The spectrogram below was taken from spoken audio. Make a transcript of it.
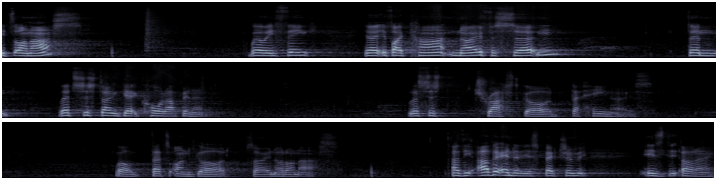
it's on us, where we think, you know, if I can't know for certain, then let's just don't get caught up in it. Let's just trust God that He knows. Well, that's on God, sorry, not on us. At the other end of the spectrum is the, oh no,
